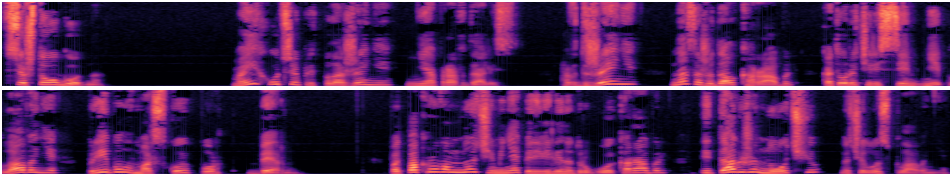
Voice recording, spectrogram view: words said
все, что угодно. Мои худшие предположения не оправдались. В Дженни нас ожидал корабль, который через семь дней плавания прибыл в морской порт Берн. Под покровом ночи меня перевели на другой корабль, и также ночью началось плавание.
